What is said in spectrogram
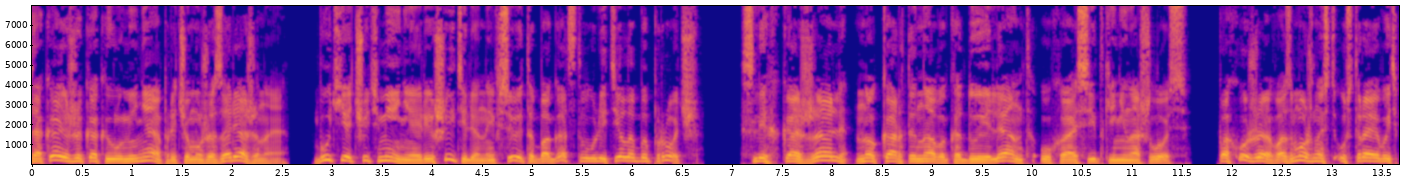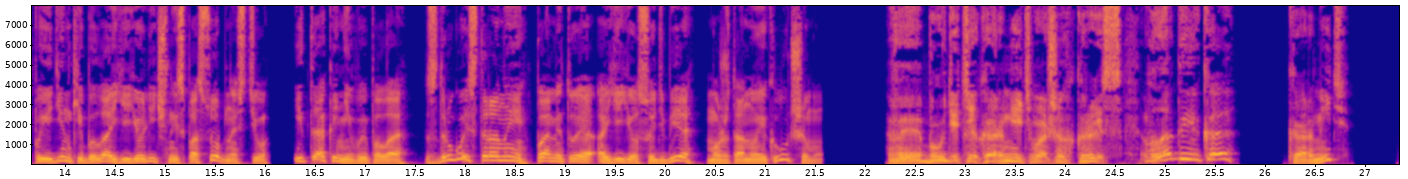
Такая же, как и у меня, причем уже заряженная. Будь я чуть менее решителен, и все это богатство улетело бы прочь. Слегка жаль, но карты навыка дуэлянт у хаоситки не нашлось. Похоже, возможность устраивать поединки была ее личной способностью, и так и не выпала. С другой стороны, памятуя о ее судьбе, может оно и к лучшему. «Вы будете кормить ваших крыс, владыка?» «Кормить?»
